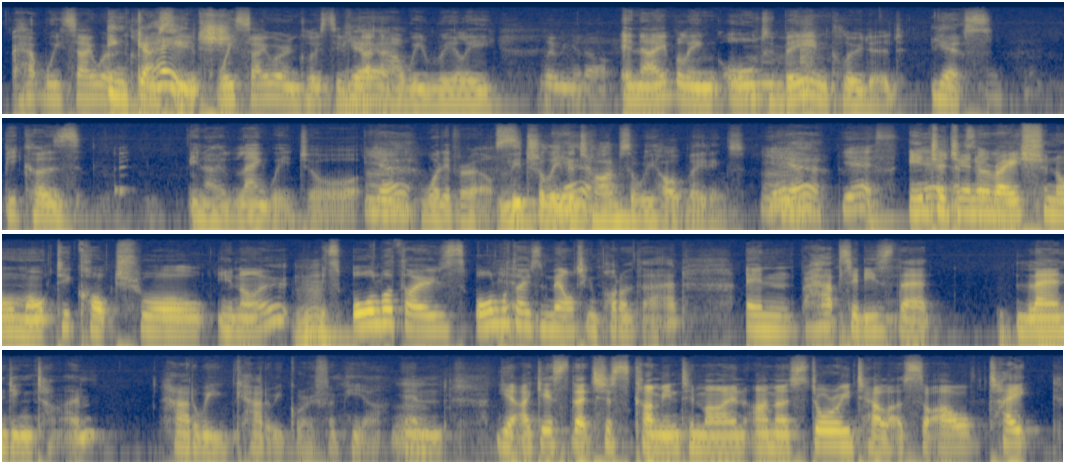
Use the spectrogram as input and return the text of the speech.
How we say we're Engage. inclusive. We say we're inclusive, but are we really Living it out. enabling all to be included yes, because you know language or Yeah. whatever else? Literally the times that we hold meetings. yeah. Yes. Yeah, absolutely. intergenerational, multicultural, you know, mm. it's all of those, all of those melting pot of that, and perhaps it is that landing time. How do we how do we grow from here? Mm. And yeah, I guess that's just come into mind. I'm a storyteller, so I'll take.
